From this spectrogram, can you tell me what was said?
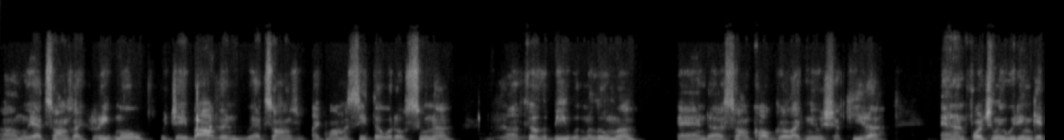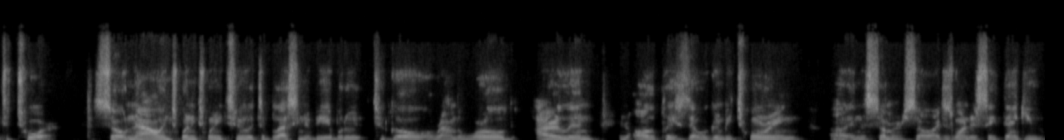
Um, we had songs like Ritmo with J Balvin. We had songs like Mamacita with Ozuna, uh, Feel the Beat with Maluma, and a song called Girl Like Me with Shakira. and unfortunately, we didn't get to tour. So now in 2022, it's a blessing to be able to to go around the world, Ireland, and all the places that we're going to be touring uh, in the summer. So I just wanted to say thank you,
